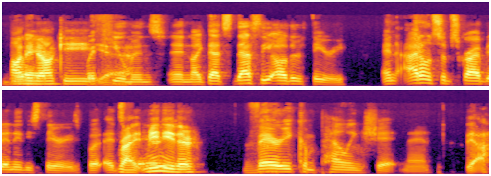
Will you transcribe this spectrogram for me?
bred Anunnaki. with yeah. humans, and like that's that's the other theory. And I don't subscribe to any of these theories, but it's Right. Me neither. Very compelling shit, man. Yeah.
